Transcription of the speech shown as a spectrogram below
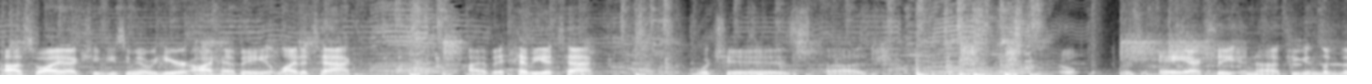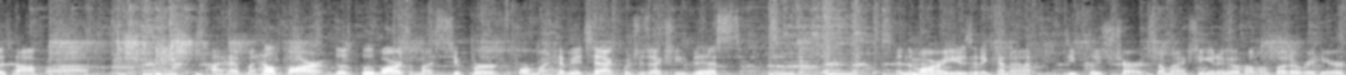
Uh, so I actually, if you see me over here, I have a light attack. I have a heavy attack, which is, uh, oh, there's A actually, and if you can look at the top, I have my health bar, those blue bars are my super or my heavy attack, which is actually this. And the more I use it, it kind of depletes charge. So I'm actually going to go help my butt over here.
